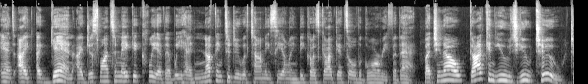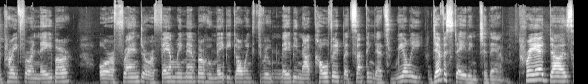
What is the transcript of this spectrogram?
And I again, I just want to make it clear that we had nothing to do with Tommy's healing because God gets all the glory for that. But you know, God can use you too to pray for a neighbor, or a friend or a family member who may be going through maybe not COVID, but something that's really devastating to them. Prayer does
